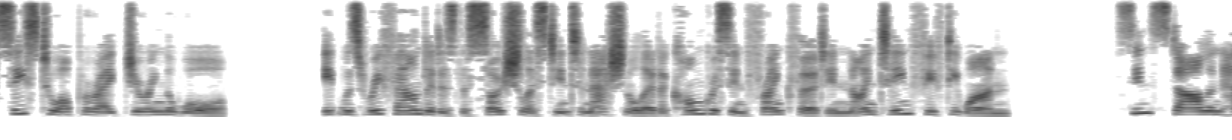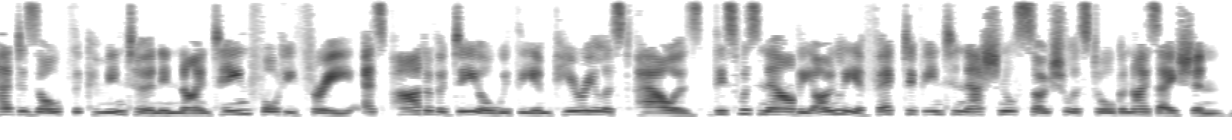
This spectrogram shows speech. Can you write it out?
ceased to operate during the war. It was refounded as the Socialist International at a congress in Frankfurt in 1951. Since Stalin had dissolved the Comintern in 1943, as part of a deal with the imperialist powers, this was now the only effective international socialist organization.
